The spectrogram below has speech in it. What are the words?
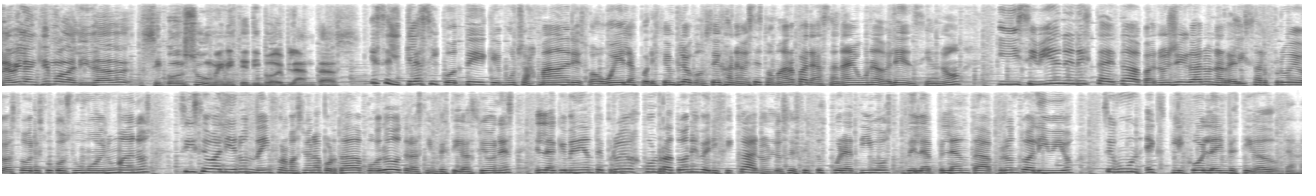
Anabela, ¿en qué modalidad se consumen este tipo de plantas? Es el clásico té que muchas madres o abuelas, por ejemplo, aconsejan a veces tomar para sanar alguna dolencia, ¿no? Y si bien en esta etapa no llegaron a realizar pruebas sobre su consumo en humanos, sí se valieron de información aportada por otras investigaciones en la que mediante pruebas con ratones verificaron los efectos curativos de la planta pronto alivio, según explicó la investigadora.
